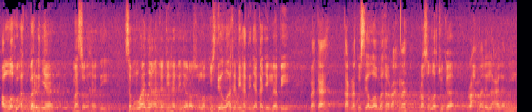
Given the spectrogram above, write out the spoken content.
Allahu akbarnya masuk hati. Semuanya ada di hatinya Rasulullah. Gusti Allah ada di hatinya Kanjeng Nabi. Maka karena Gusti Allah Maha Rahmah, Rasulullah juga rahmanil alamin.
